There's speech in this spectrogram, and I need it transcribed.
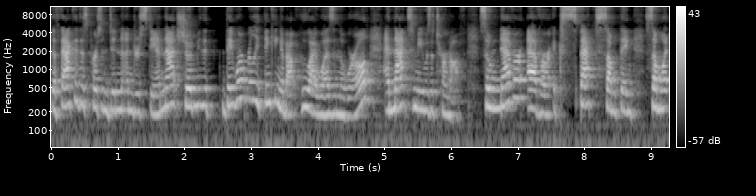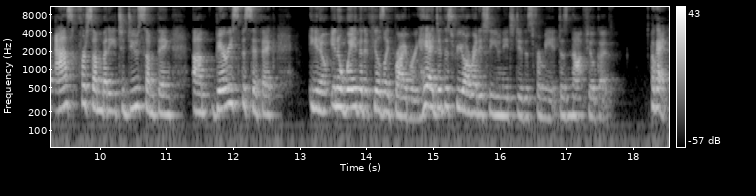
The fact that this person didn't understand that showed me that they weren't really thinking about who I was in the world. And that to me was a turnoff. So never ever expect something, someone ask for somebody to do something um, very specific you know, in a way that it feels like bribery. Hey, I did this for you already, so you need to do this for me. It does not feel good. Okay,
